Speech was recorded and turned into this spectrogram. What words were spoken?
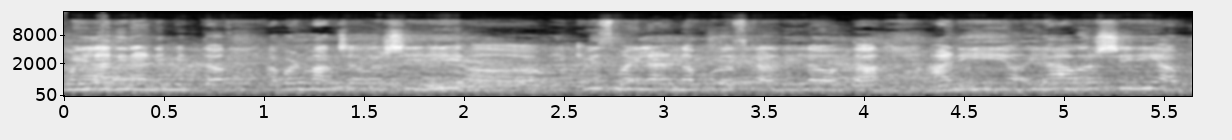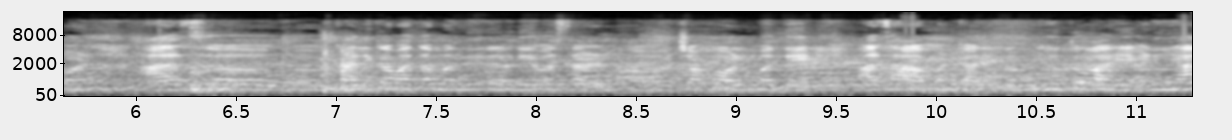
महिला दिनानिमित्त आपण मागच्या वर्षीही एकवीस महिलांना पुरस्कार दिला होता. आणि ह्या वर्षीही आपण आज कालिका माता मंदिर देवस्थान च्या हॉलमध्ये आज हा आपण कार्यक्रम घेतो आहे. आणि ह्या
